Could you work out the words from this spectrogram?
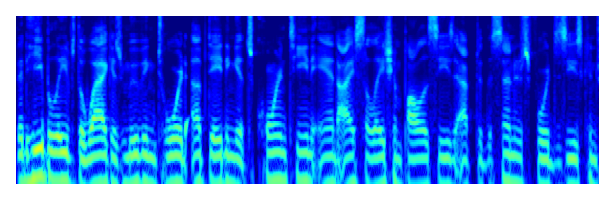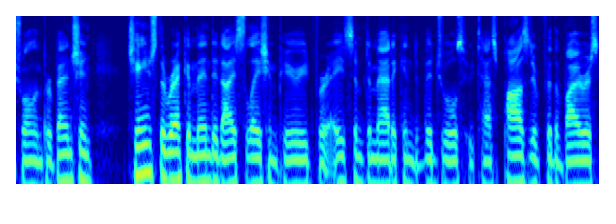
that he believes the WAC is moving toward updating its quarantine and isolation policies after the Centers for Disease Control and Prevention changed the recommended isolation period for asymptomatic individuals who test positive for the virus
